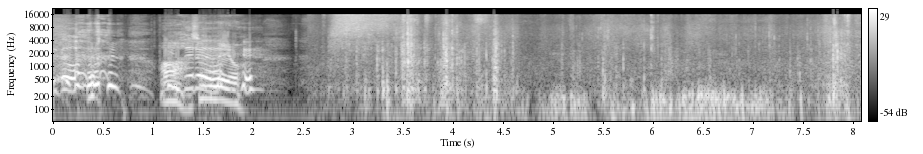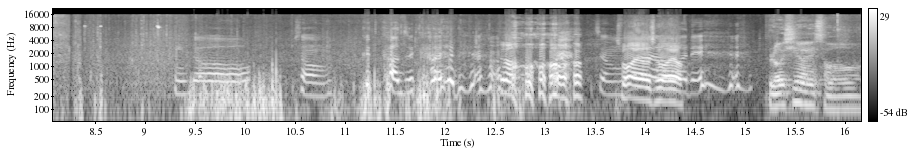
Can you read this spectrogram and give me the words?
이거 아, 힘들어요. 쉽네요. 이거 좀 끝까지 가야 돼요. 좀 좋아요, 무서워요, 좋아요. 네. 러시아에서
